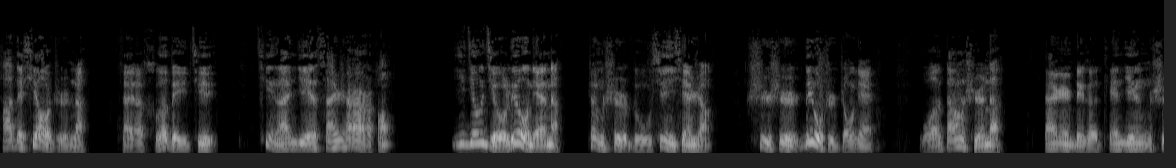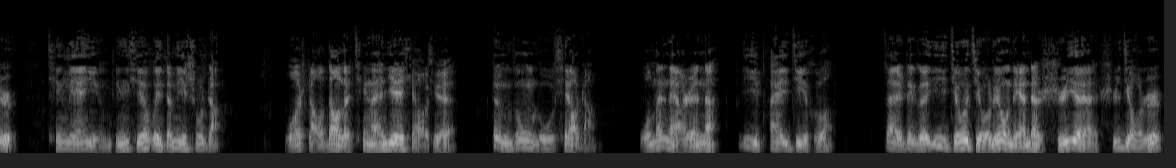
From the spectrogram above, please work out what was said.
他的校址呢，在河北区庆安街三十二号。一九九六年呢，正是鲁迅先生逝世六十周年。我当时呢，担任这个天津市青年影评协会的秘书长。我找到了庆安街小学郑宗鲁校长，我们两人呢一拍即合，在这个一九九六年的十月十九日。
